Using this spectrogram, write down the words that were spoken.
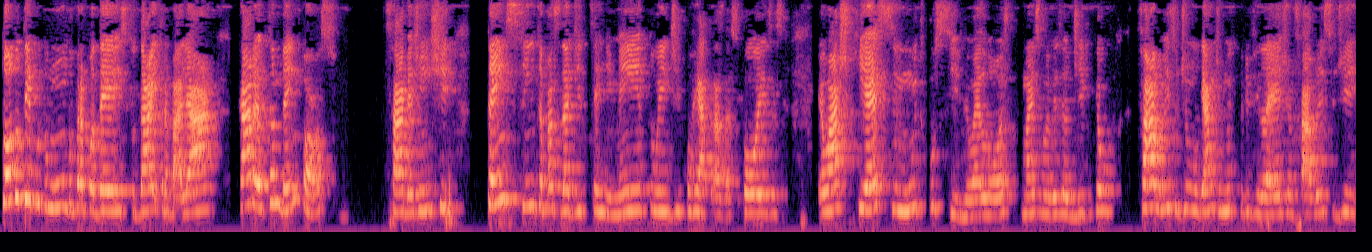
todo o tempo do mundo para poder estudar e trabalhar? Cara, eu também posso. Sabe? A gente tem sim capacidade de discernimento e de correr atrás das coisas. Eu acho que é sim muito possível. É lógico, mais uma vez eu digo que eu falo isso de um lugar de muito privilégio, eu falo isso de,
